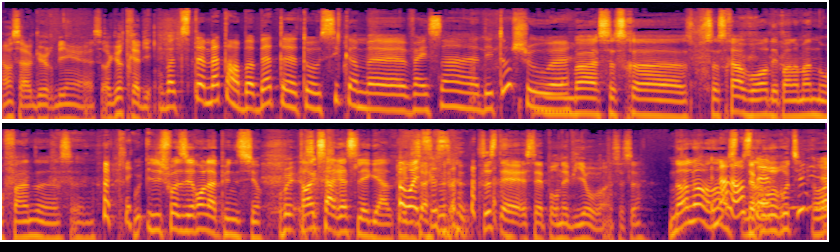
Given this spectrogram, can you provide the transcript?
Non, ça augure bien, euh, ça augure très bien. Vas-tu te mettre en bobette euh, toi aussi comme euh, Vincent Détouche ou euh? Bah, ce sera, ce sera à voir, dépendamment de nos fans. euh, ils choisiront la punition. Oui, Tant que ça reste légal. Ah c'est ça. ça, c'était c'était pour Nebio, hein, c'est ça? Non, non, non. Non, c'était- pour Routier? Euh, ouais,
